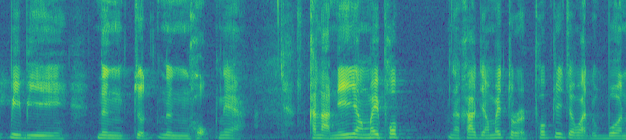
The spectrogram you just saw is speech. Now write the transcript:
XBB 1.16 เนี่ยขณะนี้ยังไม่พบนะครับยังไม่ตรวจพบที่จังหวัดอุบล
